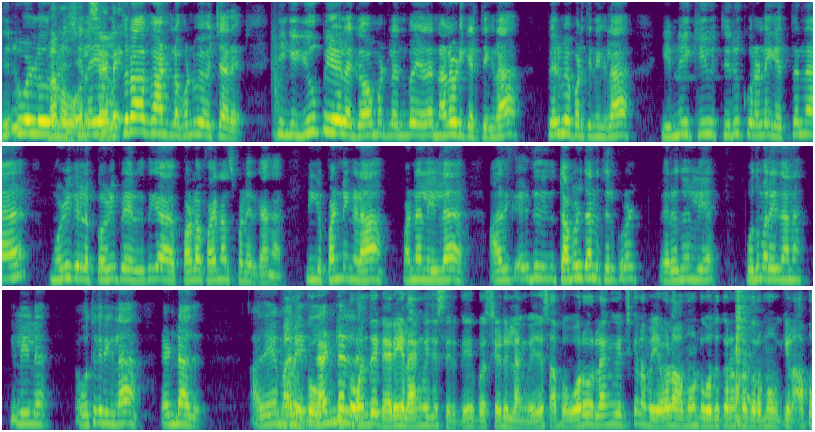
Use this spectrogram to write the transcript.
திருவள்ளூர் சிலையை சிலை- உத்தராகண்டில் கொண்டு போய் வச்சாரு. நீங்கள் யூபிஏல கவர்மெண்ட்ல இருந்து போய் ஏதாவது நடவடிக்கை எடுத்தீங்களா? பெருமைப்படுத்தினீங்களா? இன்னைக்கு திருக்குறளை எத்தனை மொழிகளில் மொழிபெயர்க்கிறதுக்கு படம் ஃபைனான்ஸ் பண்ணியிருக்காங்க. நீங்கள் பண்ணீங்களா? பண்ணல இல்லை? அதுக்கு இது இது தமிழ் தானே திருக்குறள்? வேறு எதுவும் இல்லையா? பொதுமறை தானே? இல்லை இல்லை. ஒத்துக்கிறீங்களா? ரெண்டாவது. அதே மாதிரி இப்போ வந்து நிறைய லாங்குவேஜஸ் இருக்கு. இப்போ ஷெடியூல் லாங்குவேஜஸ் அப்போ ஒரு ஒரு லாங்குவேஜ்க்கு நம்ம எவ்வளோ அமௌண்ட் ஒதுக்குறோன்றது ரொம்ப முக்கியம். அப்போ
